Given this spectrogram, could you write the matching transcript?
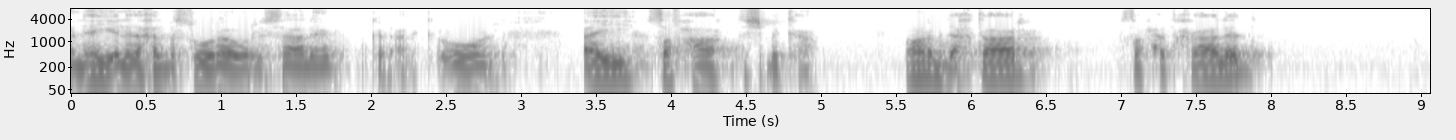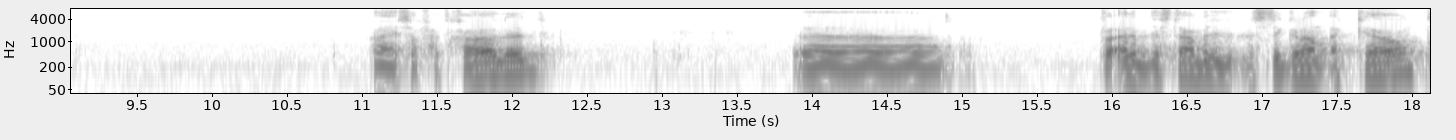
اللي هي اللي دخل بالصورة والرسالة وكذلك. أي صفحة تشبكها. هون بدي أختار صفحة خالد. هاي صفحة خالد. آه، فأنا بدي أستعمل الإنستغرام أكاونت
